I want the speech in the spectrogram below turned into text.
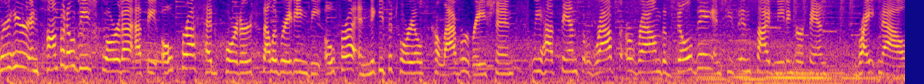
We're here in Pompano Beach, Florida at the Ofra headquarters celebrating the Ofra and Nikkie Tutorials collaboration. We have fans wrapped around the building and she's inside meeting her fans right now.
